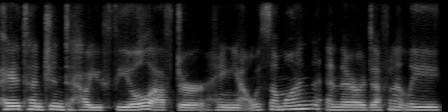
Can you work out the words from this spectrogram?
pay attention to how you feel after hanging out with someone. And there are definitely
